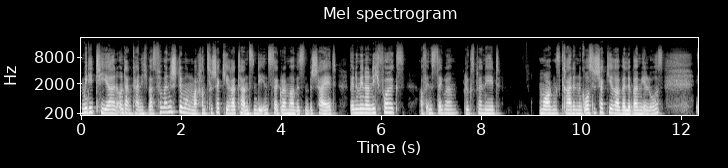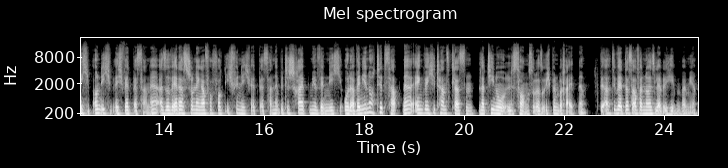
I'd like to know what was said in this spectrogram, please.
meditieren und dann kann ich was für meine Stimmung machen, zu Shakira tanzen. Die Instagrammer wissen Bescheid. Wenn du mir noch nicht folgst, auf Instagram, Glücksplanet, morgens gerade eine große Shakira-Welle bei mir los. Ich, und ich, ich werde besser, ne? Also wer das schon länger verfolgt, ich finde, ich werde besser, ne? Bitte schreibt mir, wenn nicht. Oder wenn ihr noch Tipps habt, ne? Irgendwelche Tanzklassen, Latino-Songs oder so, ich bin bereit, ne? Sie wird das auf ein neues Level heben bei mir.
